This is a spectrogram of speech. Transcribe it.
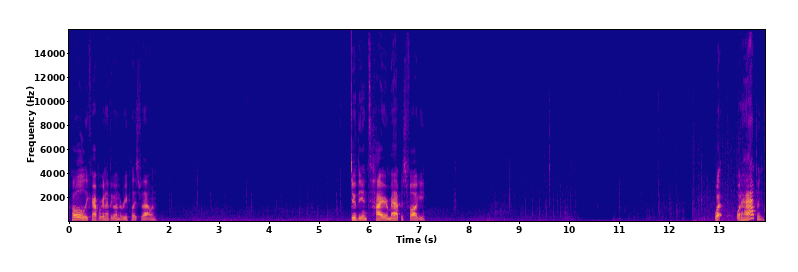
Holy crap, we're gonna have to go into replays for that one. Dude, the entire map is foggy. What what happened?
